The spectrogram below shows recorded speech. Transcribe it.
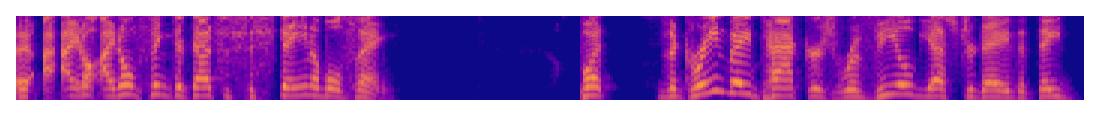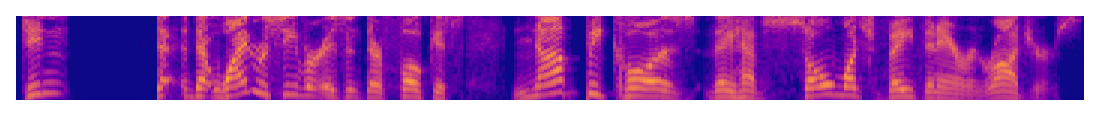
I, I don't I don't think that that's a sustainable thing. The Green Bay Packers revealed yesterday that they didn't that, that wide receiver isn't their focus, not because they have so much faith in Aaron Rodgers,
